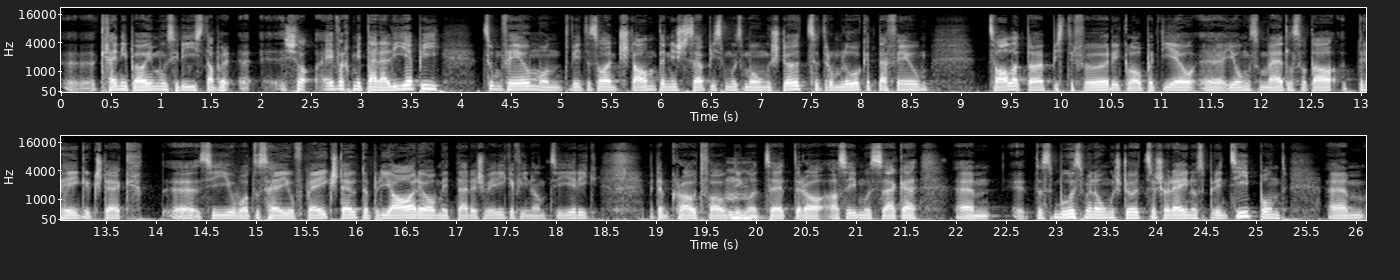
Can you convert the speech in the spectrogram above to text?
äh, keine Bäume ausreißt, aber äh, schon einfach mit dieser Liebe zum Film und wie das so entstanden ist, so etwas muss man unterstützen, darum schaut den Film, zahlen da etwas dafür. Ich glaube, die äh, Jungs und Mädels, die da dahinter gesteckt äh, sind und die das haben auf die gestellt über Jahre, auch mit dieser schwierigen Finanzierung, mit dem Crowdfunding mhm. etc. Also ich muss sagen, ähm, das muss man unterstützen, schon rein aus Prinzip und ähm,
